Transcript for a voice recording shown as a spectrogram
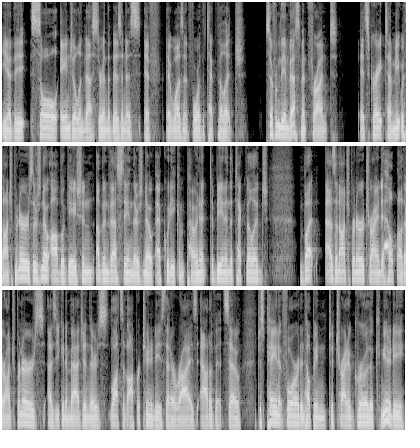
you know the sole angel investor in the business if it wasn't for the tech village. So from the investment front it's great to meet with entrepreneurs. There's no obligation of investing. There's no equity component to being in the tech village. But as an entrepreneur trying to help other entrepreneurs, as you can imagine, there's lots of opportunities that arise out of it. So just paying it forward and helping to try to grow the community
